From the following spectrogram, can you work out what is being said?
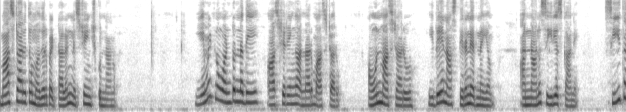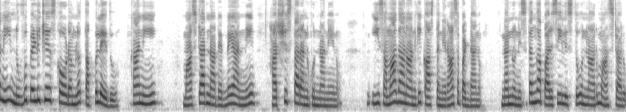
మాస్టారుతో మొదలుపెట్టాలని నిశ్చయించుకున్నాను. ఏమిటి నువ్వు అంటున్నది ఆశ్చర్యంగా అన్నారు మాస్టారు. అవును మాస్టారు ఇదే నా స్థిర నిర్ణయం అన్నాను సీరియస్గానే సీతని నువ్వు పెళ్ళి చేసుకోవడంలో తప్పులేదు కానీ మాస్టర్ నా నిర్ణయాన్ని హర్షిస్తారనుకున్నా నేను. ఈ సమాధానానికి కాస్త నిరాశపడ్డాను. నన్ను నిశితంగా పరిశీలిస్తూ ఉన్నారు మాస్టారు.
